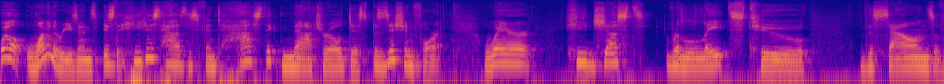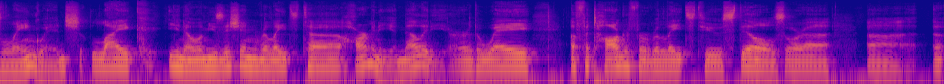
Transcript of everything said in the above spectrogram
Well, one of the reasons is that he just has this fantastic natural disposition for it, where he just relates to the sounds of language like, you know, a musician relates to harmony and melody, or the way a photographer relates to stills or a, a, a,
